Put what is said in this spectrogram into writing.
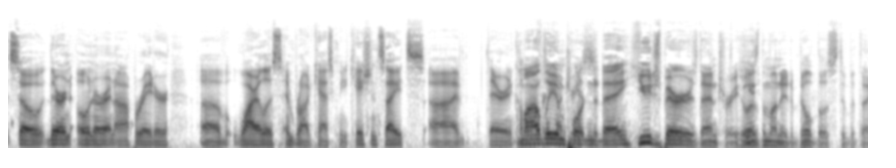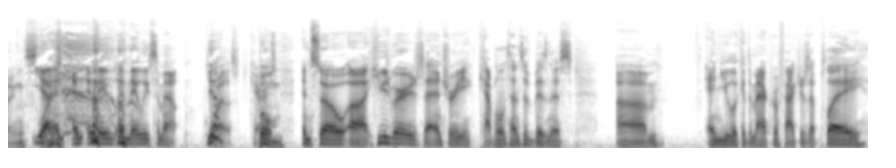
so they're an owner and operator of wireless and broadcast communication sites. Uh, they're in mildly important today. Huge barriers to entry. Who has the money to build those stupid things? Yeah, like... and, and, and, they and they lease them out. yeah, boom. And so uh, huge barriers to entry, capital intensive business. Um, and you look at the macro factors at play.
